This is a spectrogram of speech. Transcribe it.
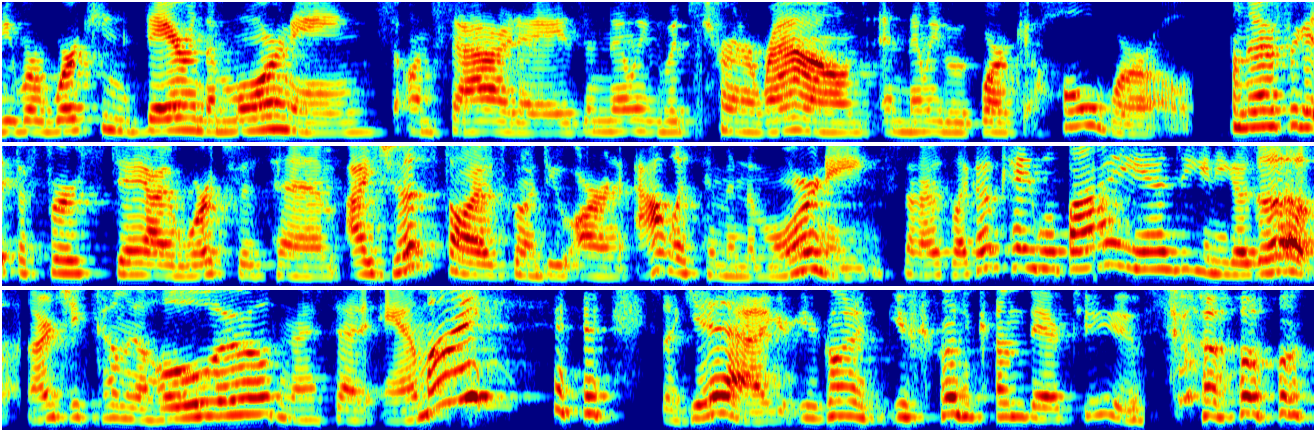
we were working there in the mornings on Saturdays, and then we would turn around and then we would work at Whole World. I'll never forget the first day I worked with him. I just thought I was going to do art and out with him in the mornings. And I was like, okay, well, bye, Andy. And he goes, Oh, aren't you coming to Whole World? And I said, Am I? He's like, yeah, you're, going to you're going to come there too. So,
